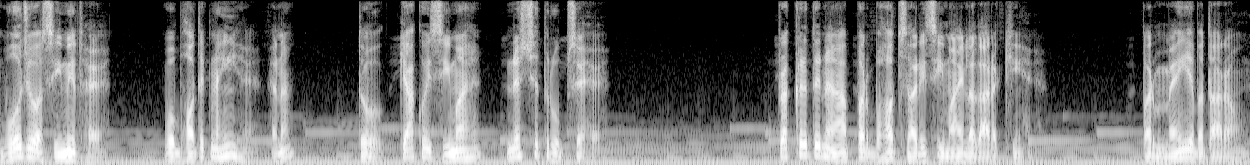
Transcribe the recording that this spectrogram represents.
वो जो असीमित है, वो भौतिक नहीं है है ना? तो क्या कोई सीमा है? निश्चित रूप से है। प्रकृति ने आप पर बहुत सारी सीमाएँ लगा रखी हैं। पर मैं ये बता रहा हूँ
